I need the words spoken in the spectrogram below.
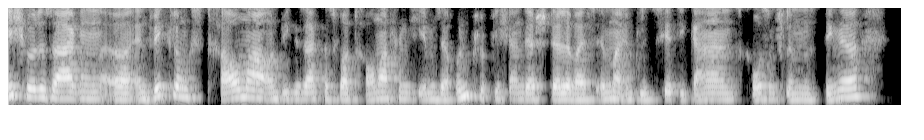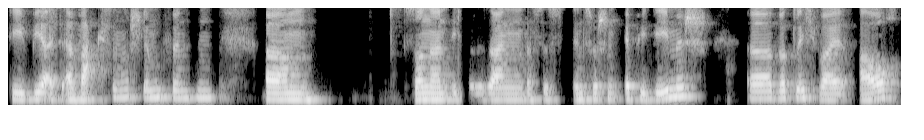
ich würde sagen, äh, Entwicklungstrauma und wie gesagt, das Wort Trauma finde ich eben sehr unglücklich an der Stelle, weil es immer impliziert die ganz großen, schlimmen Dinge, die wir als Erwachsene schlimm finden, ähm, sondern ich würde sagen, das ist inzwischen epidemisch äh, wirklich, weil auch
